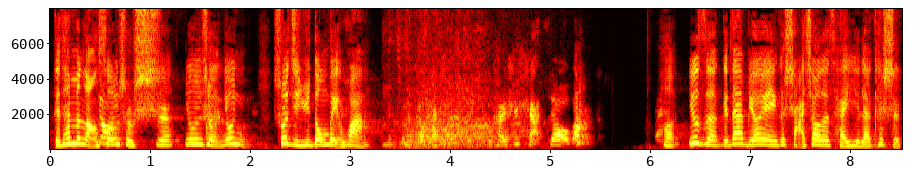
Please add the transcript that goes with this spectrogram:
给他们朗诵一首诗，用一首用说几句东北话。我还是我还是傻笑吧。好，柚子给大家表演一个傻笑的才艺，来开始。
